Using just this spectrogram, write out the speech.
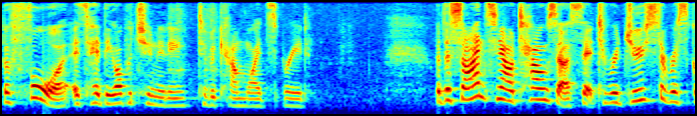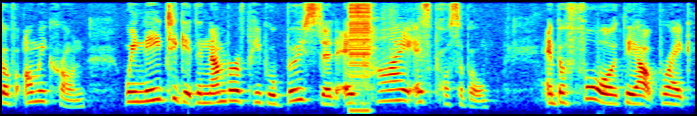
before it's had the opportunity to become widespread. But the science now tells us that to reduce the risk of Omicron, we need to get the number of people boosted as high as possible and before the outbreak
